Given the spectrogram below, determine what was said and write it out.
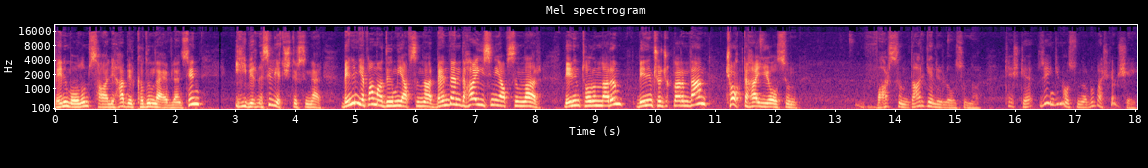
benim oğlum saliha bir kadınla evlensin, iyi bir nesil yetiştirsinler. Benim yapamadığımı yapsınlar, benden daha iyisini yapsınlar. Benim torunlarım, benim çocuklarımdan çok daha iyi olsun. Varsın, dar gelirli olsunlar. Keşke zengin olsunlar, bu başka bir şey.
